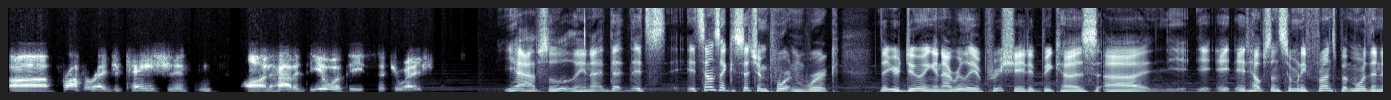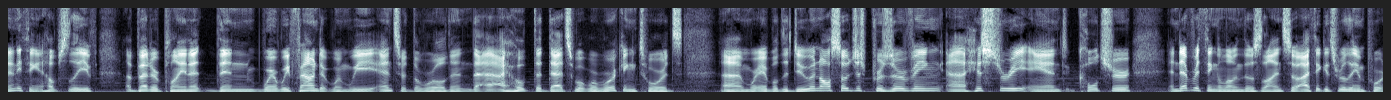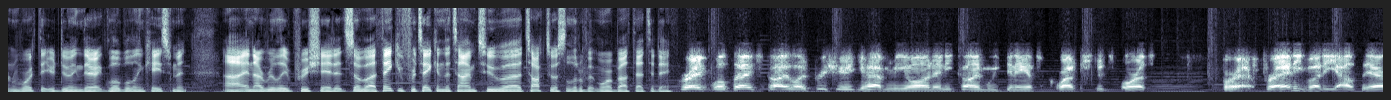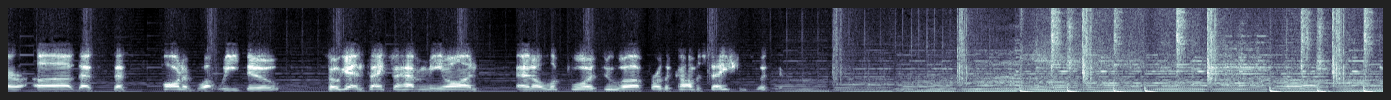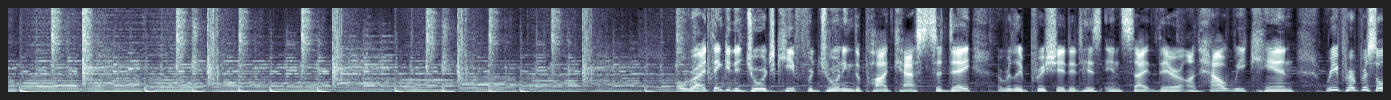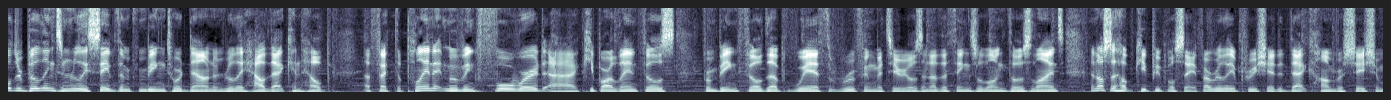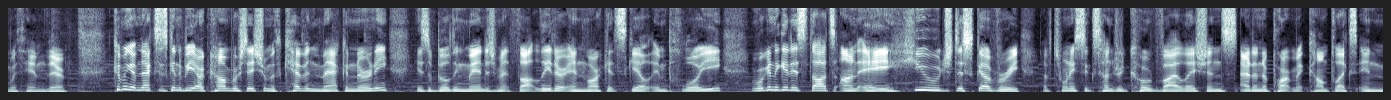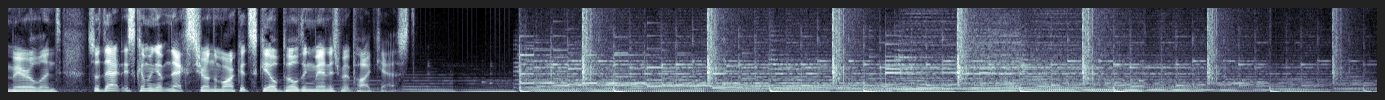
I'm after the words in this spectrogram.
uh, proper education on how to deal with these situations. Yeah, absolutely, and it's it sounds like such important work that you're doing, and I really appreciate it because uh, it, it, helps on so many fronts. But more than anything, it helps leave a better planet than where we found it when we entered the world. And th- I hope that that's what we're working towards uh, and we're able to do, and also just preserving uh, history and culture and everything along those lines. So I think it's really important work that you're doing there at Global Encasement, uh, and I really appreciate it. So uh, thank you for taking the time to uh, talk to us a little bit more about that today. Great. Well, thanks, Tyler. I appreciate you having me on. Anytime we can answer questions for us, for for anybody out there, uh, that's that's part of what we do. So again, thanks for having me on, and I'll look forward to further conversations with you. All right. Thank you to George Keefe for joining the podcast today. I really appreciated his insight there on how we can repurpose older buildings and really save them from being torn down, and really how that can help affect the planet moving forward, uh, keep our landfills from being filled up with roofing materials and other things along those lines, and also help keep people safe. I really appreciated that conversation with him there. Coming up next is going to be our conversation with Kevin McInerney. He's a building management thought leader and market scale employee. And we're going to get his thoughts on a huge discovery of 2,600 code violations at an apartment complex in Maryland. So that is coming up next here on the Market Scale Building Management Podcast.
